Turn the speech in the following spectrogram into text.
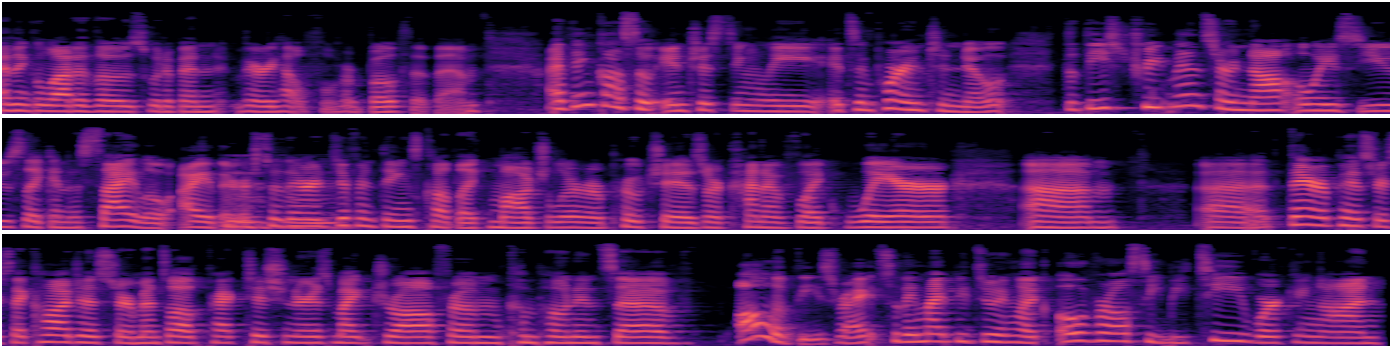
I think a lot of those would have been very helpful for both of them. I think also, interestingly, it's important to note that these treatments are not always used like in a silo either. Mm-hmm. So, there are mm-hmm. different things called like modular approaches or kind of like where, um, uh, therapists or psychologists or mental health practitioners might draw from components of all of these, right? So they might be doing like overall CBT, working on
